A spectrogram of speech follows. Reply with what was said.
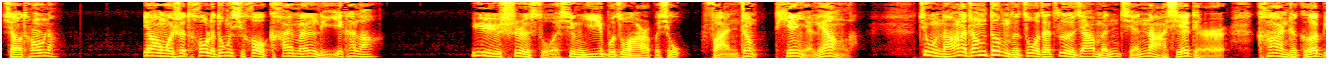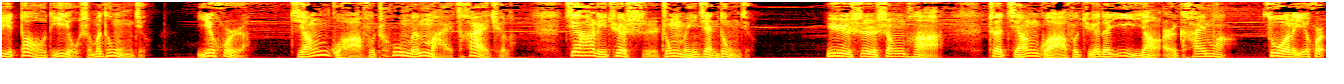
小偷呢？要么是偷了东西后开门离开了。浴室索性一不做二不休，反正天也亮了，就拿了张凳子坐在自家门前纳鞋底儿，看着隔壁到底有什么动静。一会儿啊，蒋寡妇出门买菜去了，家里却始终没见动静。遇事生怕这蒋寡妇觉得异样而开骂，坐了一会儿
